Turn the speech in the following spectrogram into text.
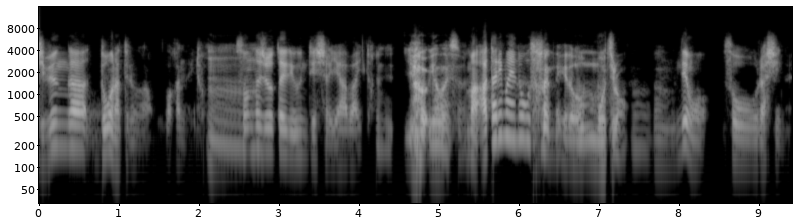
自分がどうなってるのか分かんないと。うんそんな状態で運転したらやばいと。や、やばいですよね。まあ、当たり前のことなんだけども、もちろん。うん、でも、そうらしいのよ。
